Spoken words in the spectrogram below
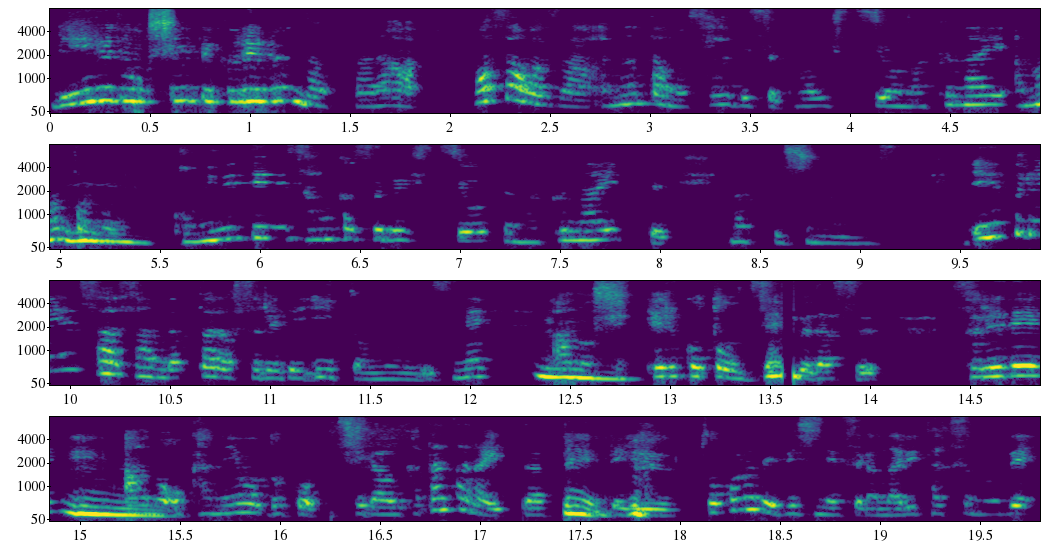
にレールで教えてくれるんだったら、わざわざあなたのサービス買う必要なくない？あなたのコミュニティに参加する必要ってなくない？ってなってしまいます。インフルエンサーさんだったらそれでいいと思うんですね。うん、あの、知ってることを全部出す。それで、うん、あの、お金をどこ、違う方からいただくっていうところでビジネスが成り立つので、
